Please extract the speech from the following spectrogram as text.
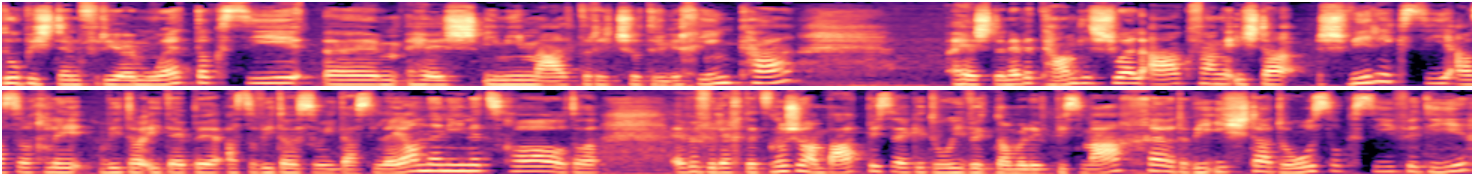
Du bist dann früher Mutter gewesen, ähm, hast in meinem Alter jetzt schon drei Kinder gehabt. Hast dann eben die Handelsschule angefangen. Ist das schwierig gewesen, also wieder in, den, also wieder so in das Lernen hineinzukommen? Oder eben vielleicht jetzt nur schon am Papi sagen, du, ich will noch etwas machen? Oder wie ist das da so für dich?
